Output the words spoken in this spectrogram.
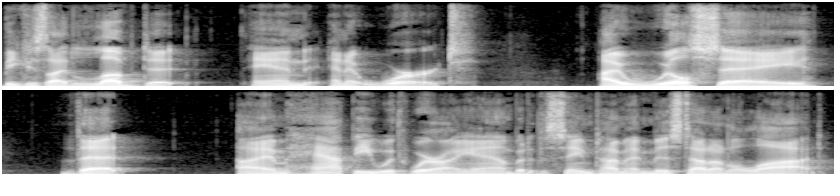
because I loved it and and it worked. I will say that I am happy with where I am, but at the same time I missed out on a lot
